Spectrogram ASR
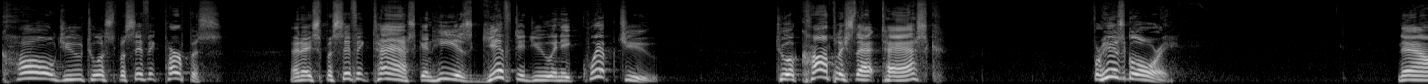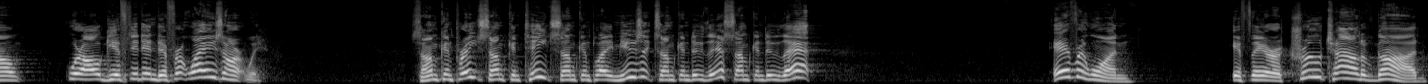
called you to a specific purpose and a specific task, and He has gifted you and equipped you to accomplish that task for His glory. Now, we're all gifted in different ways, aren't we? Some can preach, some can teach, some can play music, some can do this, some can do that. Everyone, if they are a true child of God,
